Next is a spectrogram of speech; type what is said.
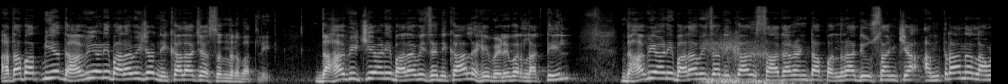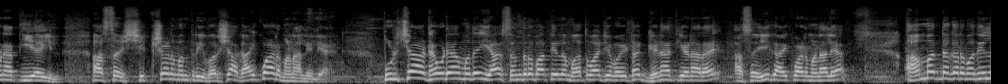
आता बातमी आहे दहावी आणि बारावीच्या निकालाच्या संदर्भातली. दहावीची आणि बारावीचे निकाल हे वेळेवर लागतील. दहावी आणि बारावीचा निकाल साधारणतः पंधरा दिवसांच्या अंतरानं लावण्यात येईल असं शिक्षण मंत्री वर्षा गायकवाड म्हणालेले आहेत. पुढच्या आठवड्यामध्ये या संदर्भातील महत्त्वाची बैठक घेण्यात येणार आहे असंही गायकवाड म्हणाल्या. अहमदनगरमधील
